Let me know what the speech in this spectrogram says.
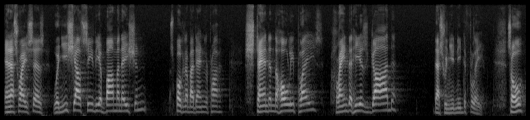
and that's why he says, When ye shall see the abomination spoken of by Daniel the prophet, stand in the holy place, claim that he is God, that's when you need to flee. So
